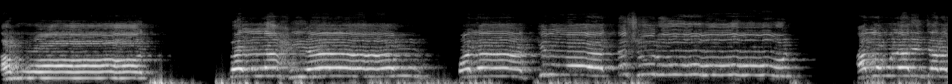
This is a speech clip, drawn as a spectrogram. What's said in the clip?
أموات بل أحياء ولكن لا تشعرون আল্লাহ বলে আরে যারা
